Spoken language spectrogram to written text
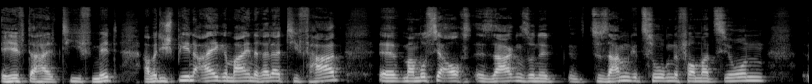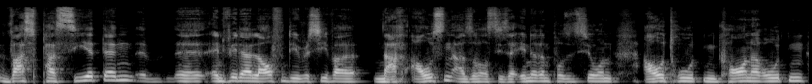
hilft er halt tief mit. Aber die spielen allgemein relativ hart. Äh, man muss ja auch sagen, so eine zusammengezogene Formation was passiert denn? Äh, entweder laufen die Receiver nach außen, also aus dieser inneren Position, Outrouten, Cornerrouten,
